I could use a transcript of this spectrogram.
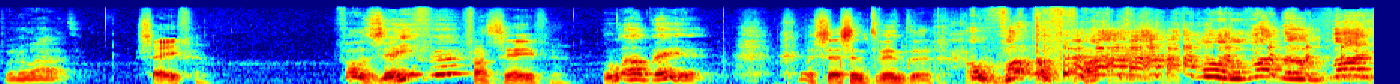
Voor hoe oud? Zeven. Van 7? Van zeven. Hoe oud ben je? 26. Oh, what the fuck? Oh, what the fuck?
